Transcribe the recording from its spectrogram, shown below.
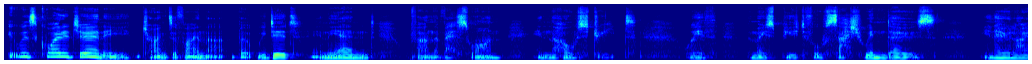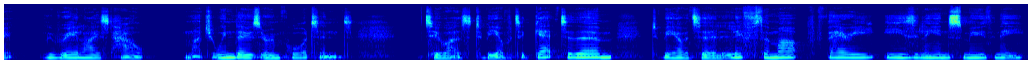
It was quite a journey trying to find that, but we did in the end. We found the best one in the whole street with the most beautiful sash windows. You know, like we realized how much windows are important to us to be able to get to them, to be able to lift them up very easily and smoothly.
